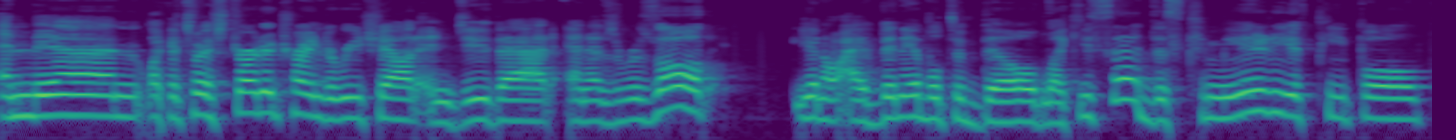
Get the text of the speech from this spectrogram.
and then, like, so I started trying to reach out and do that. And as a result, you know, I've been able to build, like you said, this community of people.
